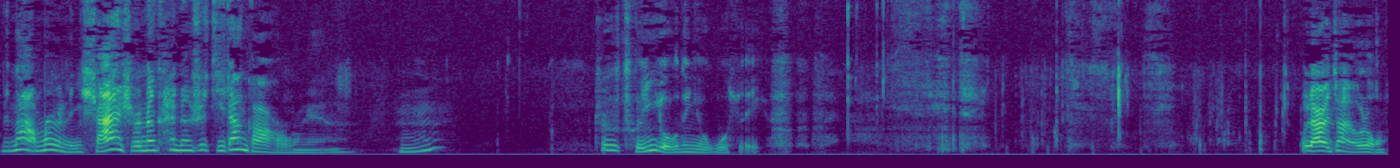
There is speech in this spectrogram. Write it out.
纳闷了，你啥眼神能看成是鸡蛋糕呢？嗯，这是纯油的牛骨髓，不加点酱油了。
